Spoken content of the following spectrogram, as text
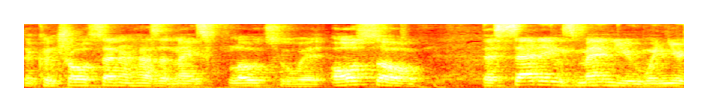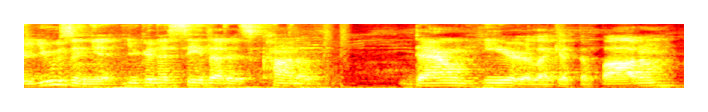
the control center has a nice flow to it. Also, the settings menu when you're using it, you're gonna see that it's kind of down here, like at the bottom.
